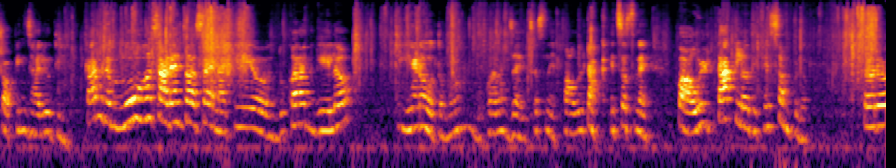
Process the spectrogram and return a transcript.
शॉपिंग झाली होती. काय म्हणजे मोह साड्यांचा असा आहे ना की दुकानात गेलं घेणं होतं म्हणून दुकानात जायचंच नाही पाऊल टाकायचंच नाही. पाऊल टाकलं तिथे संपलं. तर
